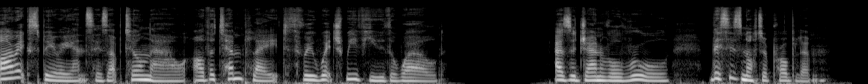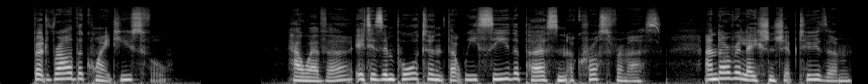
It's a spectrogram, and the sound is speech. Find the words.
Our experiences up till now are the template through which we view the world. As a general rule, this is not a problem, but rather quite useful. However, it is important that we see the person across from us and our relationship to them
